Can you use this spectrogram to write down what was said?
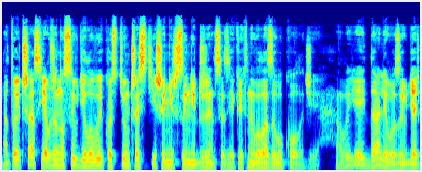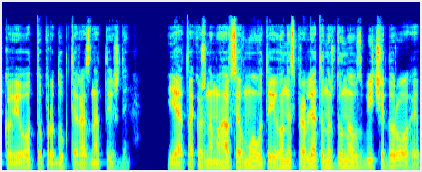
На той час я вже носив діловий костюм частіше, ніж сині джинси, з яких не вилазив у коледжі, але я й далі возив дядькові Отто продукти раз на тиждень. Я також намагався вмовити його не справляти нужду на узбіччі дороги,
